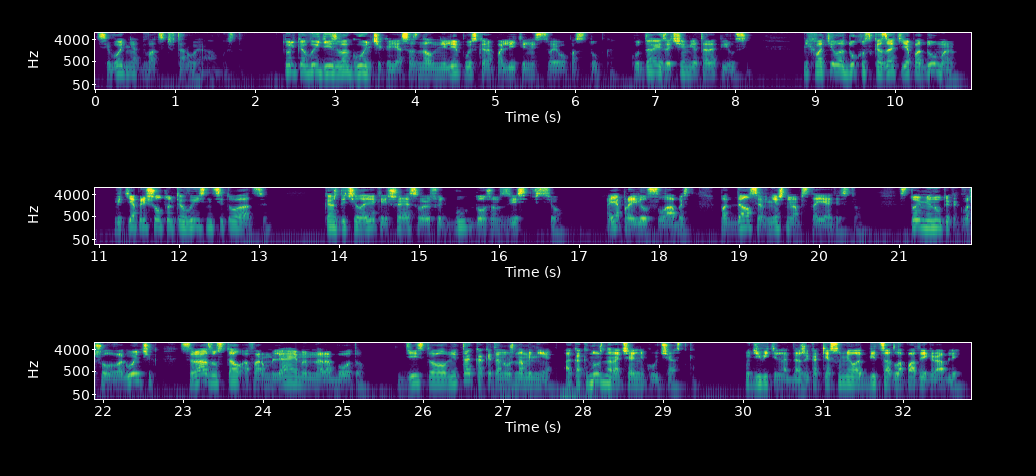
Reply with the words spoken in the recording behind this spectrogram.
Сегодня 22 августа. Только выйдя из вагончика, я осознал нелепую скоропалительность своего поступка. Куда и зачем я торопился? Не хватило духу сказать «я подумаю», ведь я пришел только выяснить ситуацию. Каждый человек, решая свою судьбу, должен взвесить все. А я проявил слабость, поддался внешним обстоятельствам. С той минуты, как вошел в вагончик, сразу стал оформляемым на работу. Действовал не так, как это нужно мне, а как нужно начальнику участка. Удивительно даже, как я сумел отбиться от лопаты и граблей.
